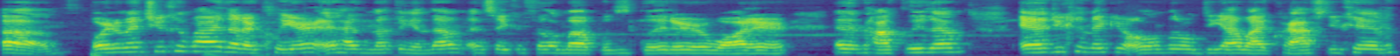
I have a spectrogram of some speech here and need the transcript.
um, ornaments you can buy that are clear and have nothing in them, and so you can fill them up with glitter, water, and then hot glue them. And you can make your own little DIY crafts. You can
